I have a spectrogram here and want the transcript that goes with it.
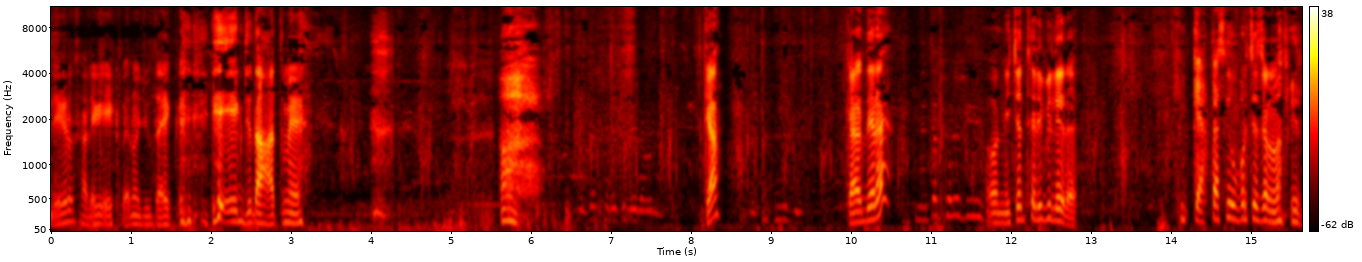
देख रहे हो साले के एक पैर में जूता एक एक जूता हाथ में है। क्या? क्या दे रहा है? और नीचे थेरेपी ले रहा है। कैक्टस के ऊपर से चलना फिर।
